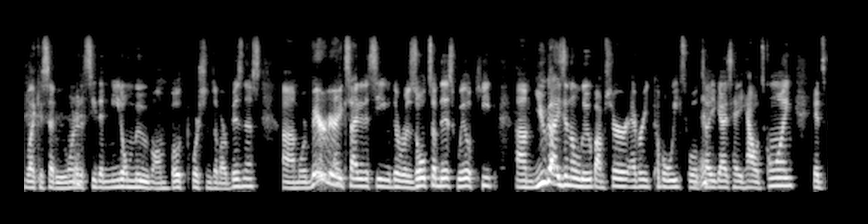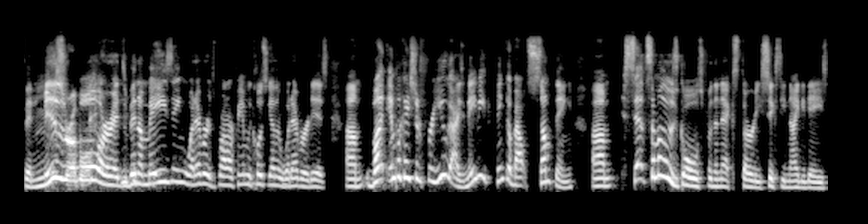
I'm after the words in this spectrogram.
like I said, we wanted to see the needle move on both portions of our business. Um, we're very, very excited to see the results of this. We'll keep um, you guys in the loop. I'm sure every couple weeks we'll tell you guys, hey, how it's going. It's been miserable or it's been amazing, whatever. It's brought our family close together, whatever it is. Um, but implication for you guys, maybe think about something, um, set some of those goals for the next 30, 60, 90 days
